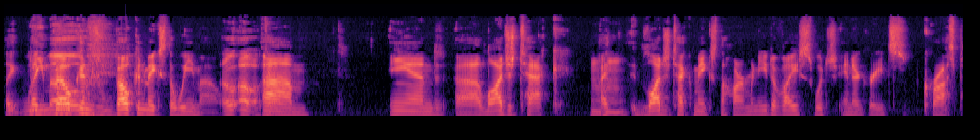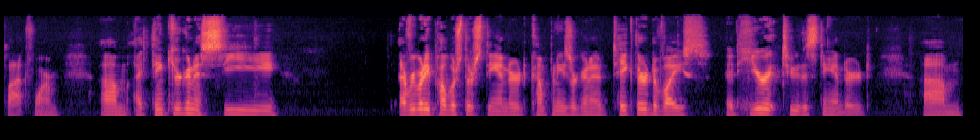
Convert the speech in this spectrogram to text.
Like like Wemo. Belkin's Belkin makes the Wemo. Oh, oh, okay. Um, and uh, Logitech. I, Mhm. Logitech makes the Harmony device, which integrates cross-platform. Um, I think you're going to see everybody publish their standard. Companies are going to take their device, adhere it to the standard, um,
